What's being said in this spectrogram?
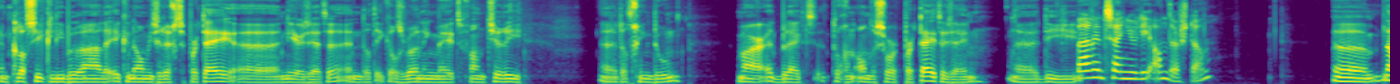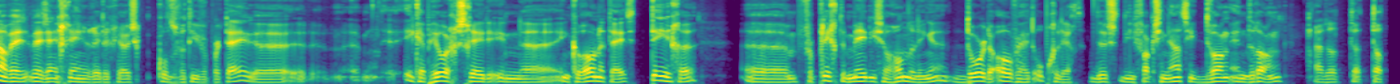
een klassiek liberale economisch rechtse partij uh, neerzetten. En dat ik als running mate van Thierry dat ging doen. Maar het blijkt toch een ander soort partij te zijn. die... Waarin zijn jullie anders dan? Ehm, nou, wij, wij, zijn geen religieus conservatieve partij. ik heb heel erg gestreden in, in coronatijd tegen uh, verplichte medische handelingen door de overheid opgelegd. Dus die vaccinatie, dwang en drang, nou, dat, dat, dat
